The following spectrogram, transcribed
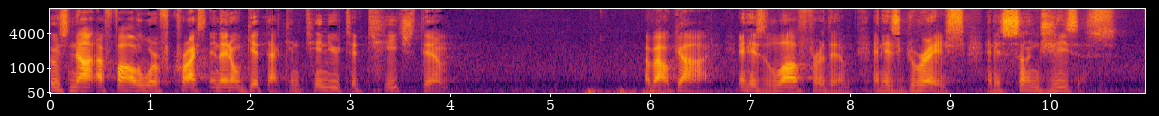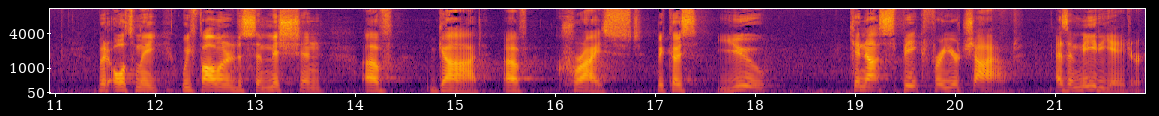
who's not a follower of Christ and they don't get that. Continue to teach them about God and His love for them and His grace and His Son Jesus. But ultimately, we fall under the submission of God, of Christ, because you cannot speak for your child as a mediator.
